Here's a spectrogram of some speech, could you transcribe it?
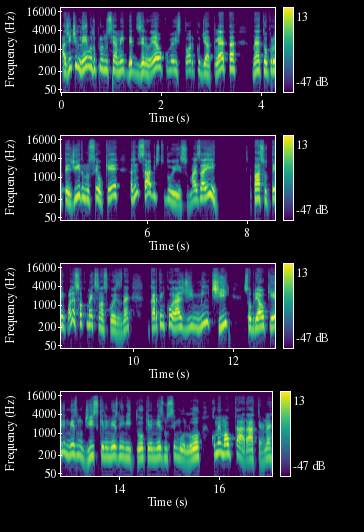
A gente lembra do pronunciamento dele dizendo: eu, com meu histórico de atleta, né, tô protegido, não sei o quê. A gente sabe de tudo isso, mas aí passa o tempo, olha só como é que são as coisas, né? O cara tem coragem de mentir sobre algo que ele mesmo disse, que ele mesmo imitou, que ele mesmo simulou, como é mau caráter, né?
